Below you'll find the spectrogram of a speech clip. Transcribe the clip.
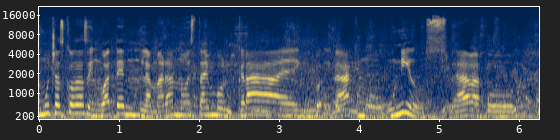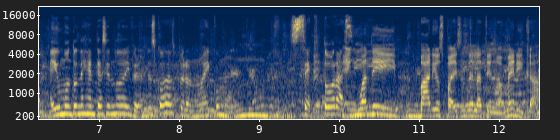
muchas cosas en Guate, la Mara no está involucrada, en, ¿verdad? como unidos, ¿verdad? bajo... Hay un montón de gente haciendo diferentes cosas, pero no hay como un sector así. En Guate y varios países de Latinoamérica,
